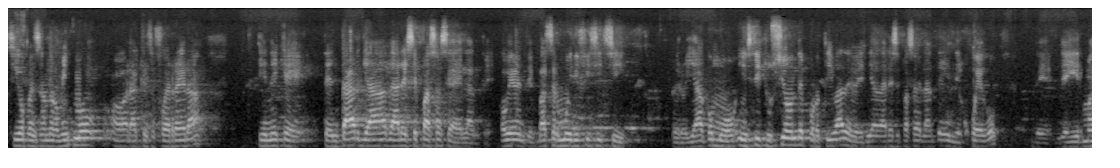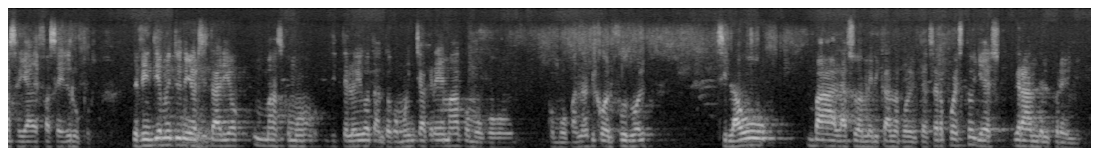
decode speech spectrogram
sigo pensando lo mismo, ahora que se fue Herrera, tiene que tentar ya dar ese paso hacia adelante. Obviamente va a ser muy difícil, sí, pero ya como institución deportiva debería dar ese paso adelante en el juego de, de ir más allá de fase de grupos. Definitivamente universitario, más como, te lo digo, tanto como hincha crema como como, como fanático del fútbol, si la U va a la Sudamericana por el tercer puesto, ya es grande el premio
